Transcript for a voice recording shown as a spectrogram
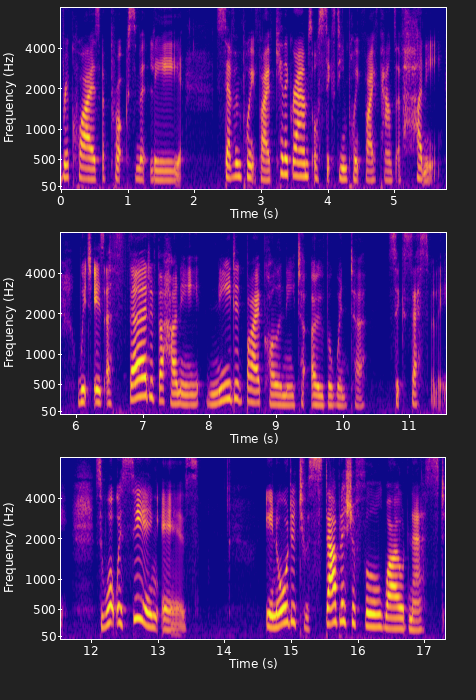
requires approximately 7.5 kilograms or 16.5 pounds of honey, which is a third of the honey needed by a colony to overwinter successfully. So, what we're seeing is in order to establish a full wild nest,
